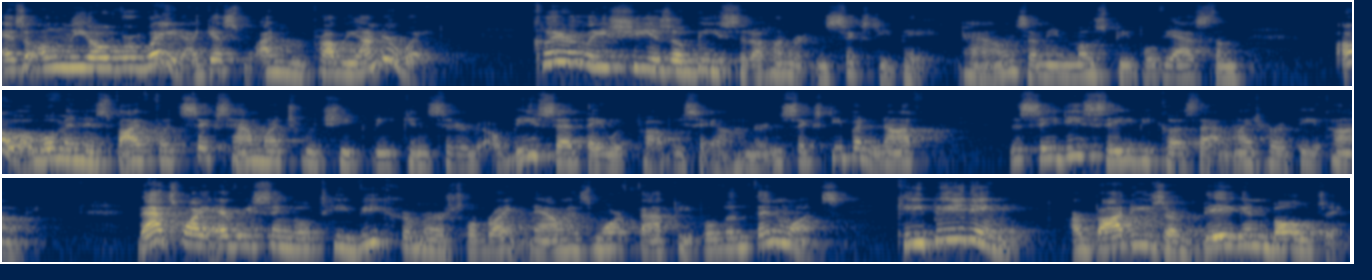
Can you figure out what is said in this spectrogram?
as only overweight. I guess I'm probably underweight. Clearly, she is obese at 160 pounds. I mean, most people, if you ask them, oh, a woman is five foot six, how much would she be considered obese at? They would probably say 160, but not the CDC because that might hurt the economy. That's why every single TV commercial right now has more fat people than thin ones. Keep eating. Our bodies are big and bulging.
